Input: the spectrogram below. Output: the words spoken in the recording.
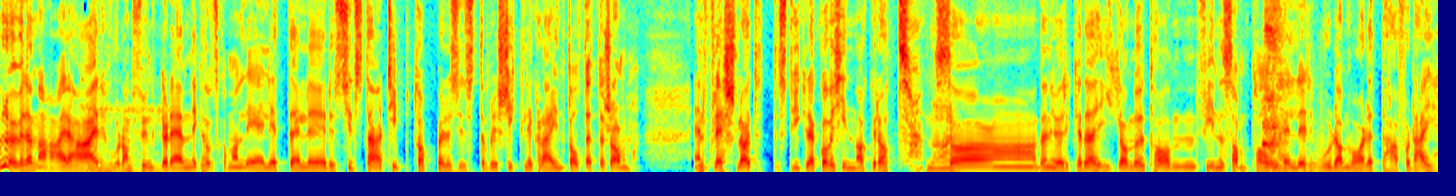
prøver denne her, her. Hvordan funker den? Ikke sant, Så kan man le litt, eller synes det er tipp topp, eller synes det blir skikkelig kleint, alt ettersom. En flashlight stryker deg ikke over kinnet akkurat, Nei. så den gjør ikke det. Ikke kan du ta den fine samtalen heller. Hvordan var dette her for deg?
